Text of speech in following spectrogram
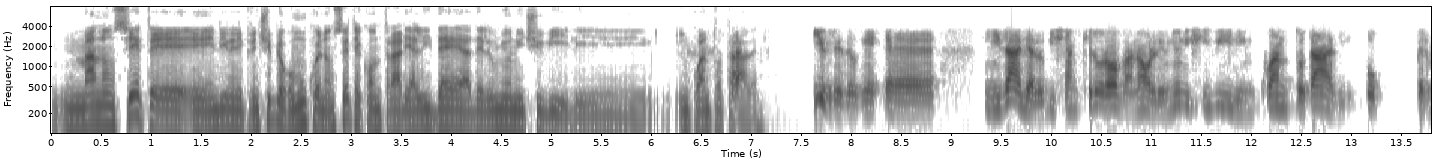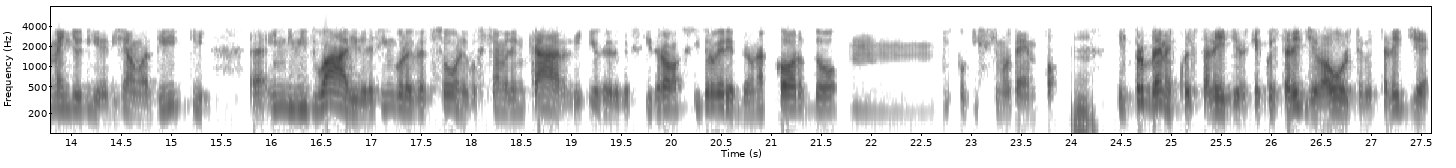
Ma non siete, in linea di principio, comunque non siete contrari all'idea delle unioni civili in quanto tale? Beh, io credo che eh, in Italia, lo dice anche l'Europa, no, le unioni civili in quanto tali, o per meglio dire, diciamo, a diritti eh, individuali delle singole persone, possiamo elencarli, io credo che si, tro- si troverebbe un accordo mh, mm, in pochissimo tempo. Mm. Il problema è questa legge, perché questa legge va oltre, questa legge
